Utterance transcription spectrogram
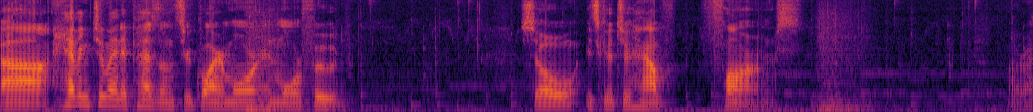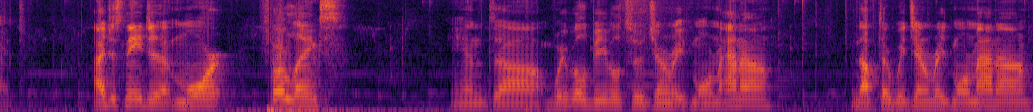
uh, having too many peasants require more and more food. So it's good to have farms. Alright. I just need uh, more furlings and uh, we will be able to generate more mana. And after we generate more mana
